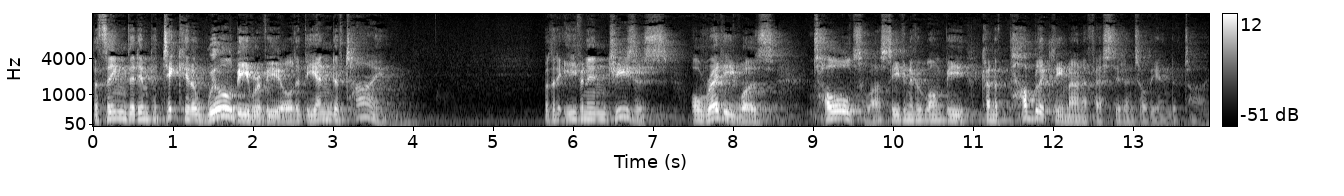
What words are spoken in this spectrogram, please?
The thing that in particular will be revealed at the end of time but that even in Jesus already was told to us, even if it won't be kind of publicly manifested until the end of time.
